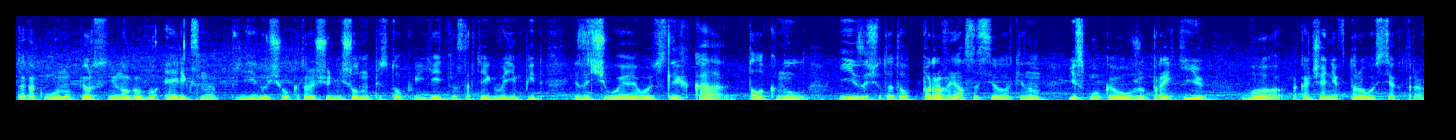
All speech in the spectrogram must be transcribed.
так как он уперся немного в Эриксона предыдущего, который еще не шел на пит-стоп и едет на стратегию в один пит, из-за чего я его слегка толкнул и за счет этого поравнялся с Сироткиным и смог его уже пройти в окончании второго сектора,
